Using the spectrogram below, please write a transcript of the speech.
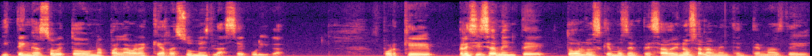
y tengas sobre todo una palabra que resumes la seguridad porque precisamente todos los que hemos empezado, y no solamente en temas de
